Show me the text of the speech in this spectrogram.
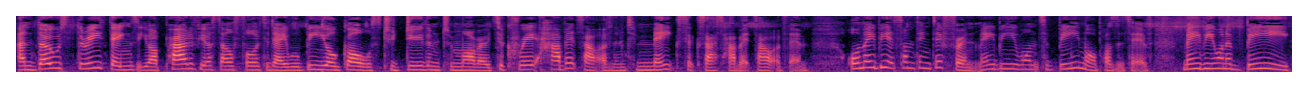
And those three things that you are proud of yourself for today will be your goals to do them tomorrow, to create habits out of them, to make success habits out of them. Or maybe it's something different. Maybe you want to be more positive. Maybe you want to be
